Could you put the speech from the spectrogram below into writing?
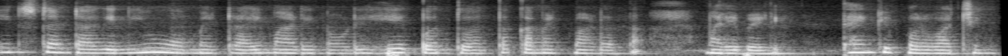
ಇನ್ಸ್ಟಂಟಾಗಿ ನೀವು ಒಮ್ಮೆ ಟ್ರೈ ಮಾಡಿ ನೋಡಿ ಹೇಗೆ ಬಂತು ಅಂತ ಕಮೆಂಟ್ ಮಾಡೋದನ್ನ ಮರಿಬೇಡಿ. ಥ್ಯಾಂಕ್ ಯು ಫಾರ್ ವಾಚಿಂಗ್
